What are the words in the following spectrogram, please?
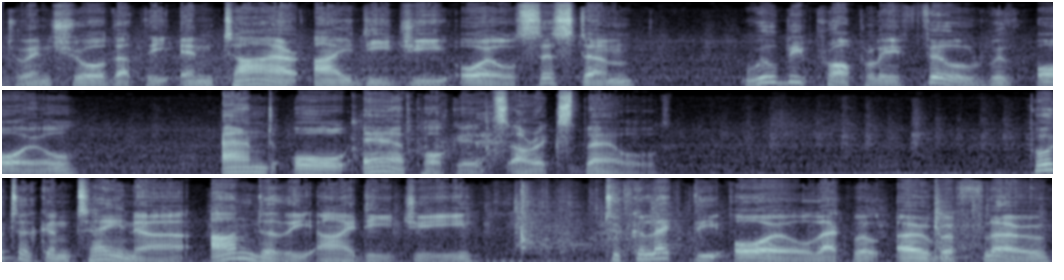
to ensure that the entire IDG oil system will be properly filled with oil and all air pockets are expelled. Put a container under the IDG to collect the oil that will overflow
